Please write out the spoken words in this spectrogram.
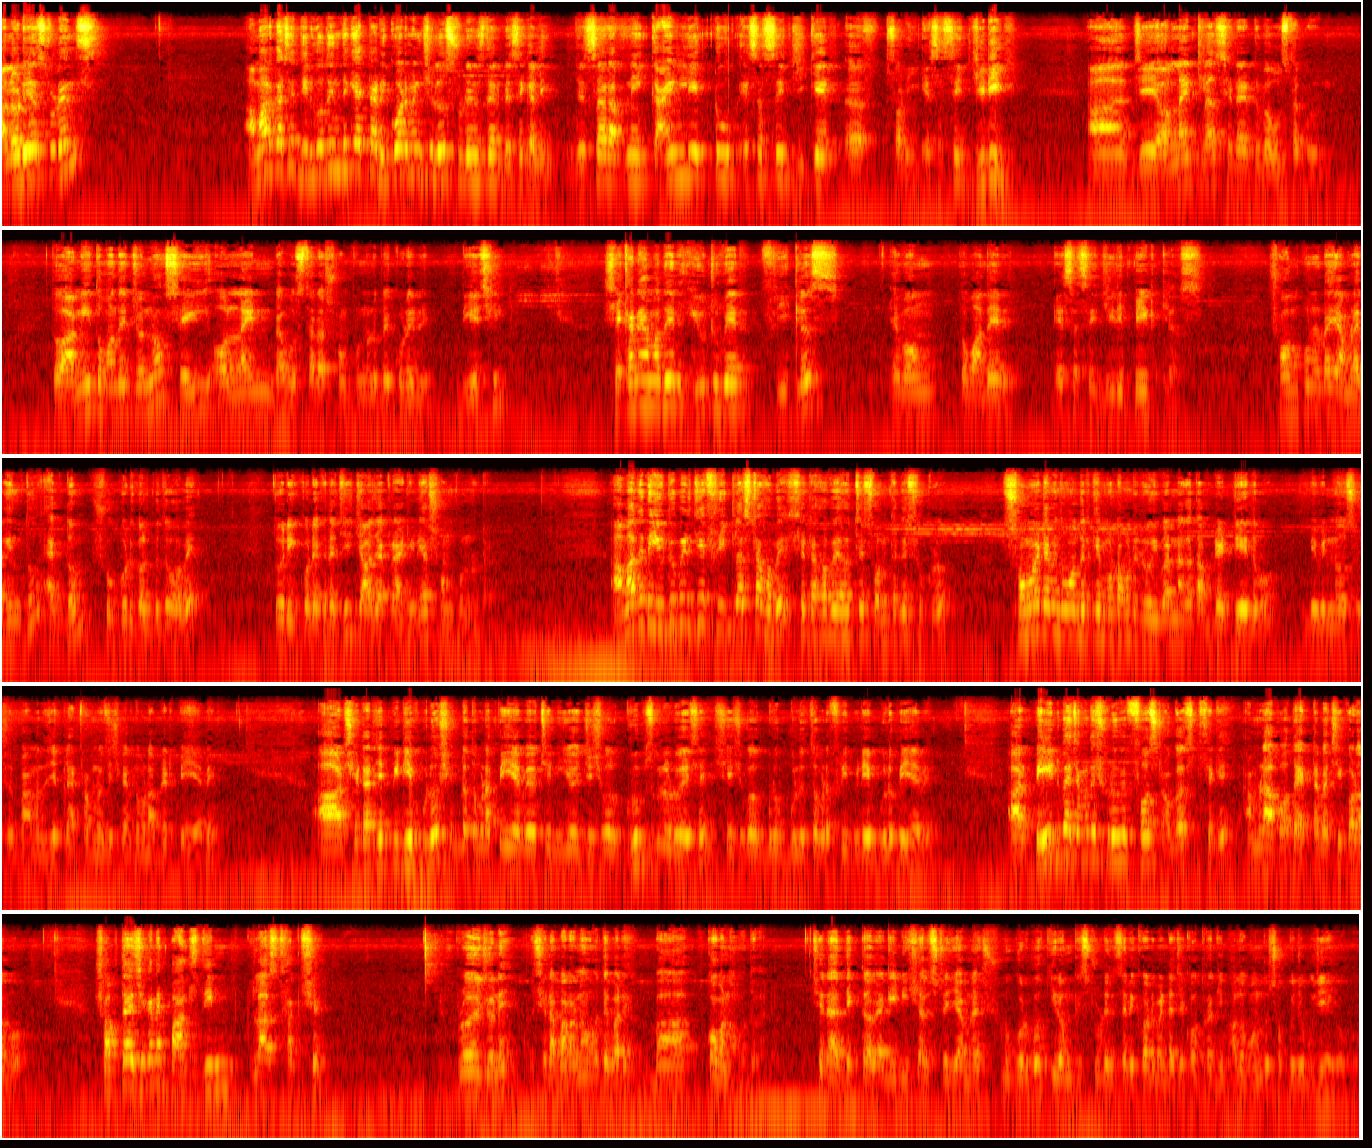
Hello dear students আমার কাছে দীর্ঘদিন থেকে একটা রিকোয়ারমেন্ট ছিল স্টুডেন্টসদের বেসিক্যালি যে স্যার, আপনি কাইন্ডলি একটু এসএসসি জিকের সরি এসএসসি জিডির যে অনলাইন ক্লাস সেটার একটু ব্যবস্থা করুন। তো আমি তোমাদের জন্য সেই অনলাইন ব্যবস্থাটা সম্পূর্ণরূপে করে দিয়েছি। সেখানে আমাদের ইউটিউবের ফ্রি ক্লাস এবং তোমাদের এসএসসি জিডি পেইড ক্লাস সম্পূর্ণটাই আমরা কিন্তু একদম সুপরিকল্পিতভাবে তৈরি করে ফেলেছি, যা যা ক্রাইটেরিয়া সম্পূর্ণটা। আমাদের ইউটিউবের যে ফ্রি ক্লাসটা হবে, সেটা হবে হচ্ছে সোম থেকে শুক্র। সময়টা আমি তোমাদেরকে মোটামুটি রবিবার নাগাদ আপডেট দিয়ে দেবো। বিভিন্ন সোশ্যাল আমাদের যে প্ল্যাটফর্ম রয়েছে, সেখানে তোমরা আপডেট পেয়ে যাবে। আর সেটার যে পিডিএফগুলো সেগুলো তোমরা পেয়ে যাবে হচ্ছে নিজের যে সকল গ্রুপসগুলো রয়েছে, সেই সকল গ্রুপগুলো তোমরা ফ্রি পিডিএফগুলো পেয়ে যাবে। আর পেইড ব্যাচ আমাদের শুরু হবে ফার্স্ট অগস্ট থেকে। আমরা আপাতত একটা ব্যাচই করাবো। সপ্তাহে সেখানে পাঁচ দিন ক্লাস থাকছে। প্রয়োজনে সেটা বাড়ানো হতে পারে বা কমানো হতে পারে। সেটা দেখতে হবে। আগে ইনিশিয়াল স্টেজে আমরা শুরু করব। কীরকম কি স্টুডেন্টসের রিকোয়ারমেন্ট আছে, কতটা কি ভালো মন্দ, সবকিছু বুঝিয়ে এগোবো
